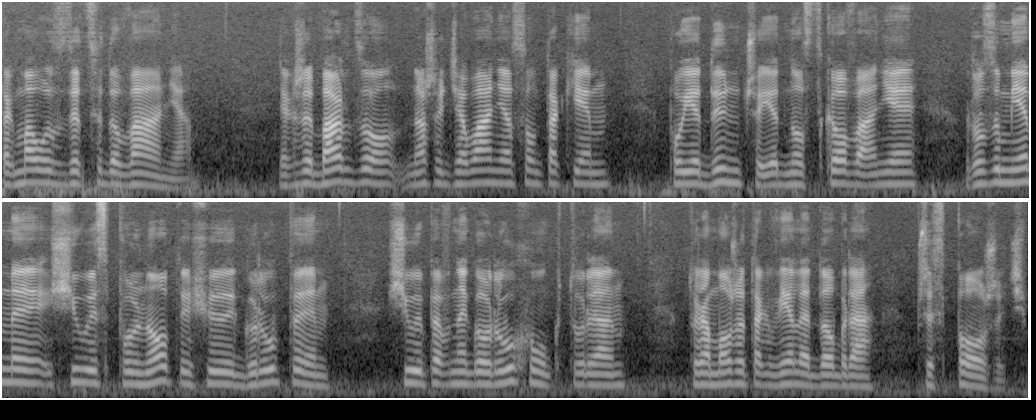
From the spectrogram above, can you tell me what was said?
tak mało zdecydowania. Jakże bardzo nasze działania są takie pojedyncze, jednostkowe, a nie rozumiemy siły wspólnoty, siły grupy, siły pewnego ruchu, które, która może tak wiele dobra przysporzyć.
